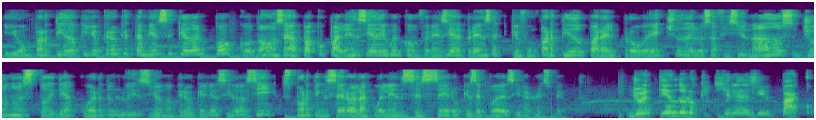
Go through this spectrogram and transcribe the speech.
y un partido que yo creo que también se quedó en poco, ¿no? O sea, Paco Palencia dijo en conferencia de prensa que fue un partido para el provecho de los aficionados. Yo no estoy de acuerdo, Luis. Yo no creo que haya sido así. Sporting 0, Alajuelense 0. ¿Qué se puede decir al respecto? Yo entiendo lo que quiere decir Paco,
